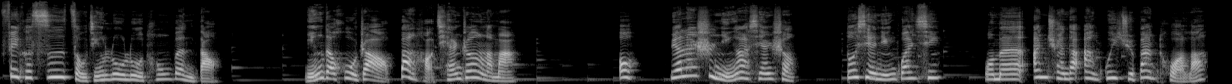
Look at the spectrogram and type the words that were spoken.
费克斯走进路路通，问道：“您的护照办好签证了吗？”“哦，原来是您啊，先生，多谢您关心，我们安全的按规矩办妥了。”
